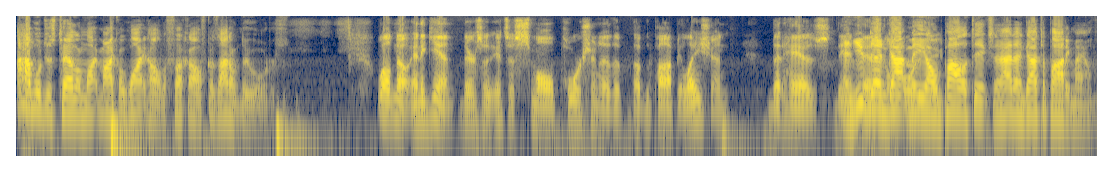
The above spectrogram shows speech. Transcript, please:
I will just tell them like Michael Whitehall to fuck off because I don't do orders. Well, no, and again, there's a it's a small portion of the of the population that has the. And you've done got fortitude. me on politics, and I done got the potty mouth.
